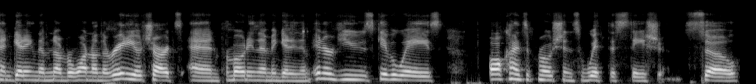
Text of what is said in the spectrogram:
and getting them number one on the radio charts and promoting them and getting them interviews, giveaways, all kinds of promotions with the station. So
